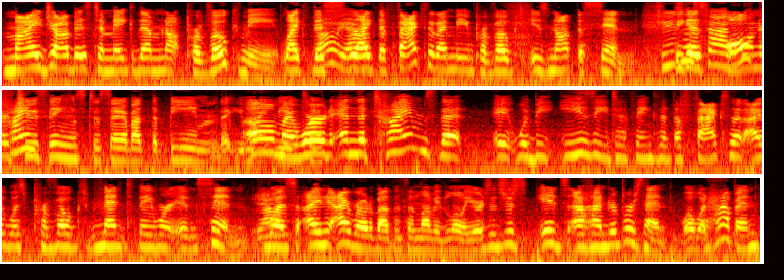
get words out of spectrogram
my job is to make them not provoke me. Like this Oh, yeah. like the fact that I'm being provoked is not the sin. Jesus Because had all one or two things to say about the beam that you oh, might Oh my to- word. And the times that it would be easy to think that the fact that I was provoked meant they were in sin Yeah. was I I wrote about this in Loving the Little Years. It's just it's a hundred percent what would happen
